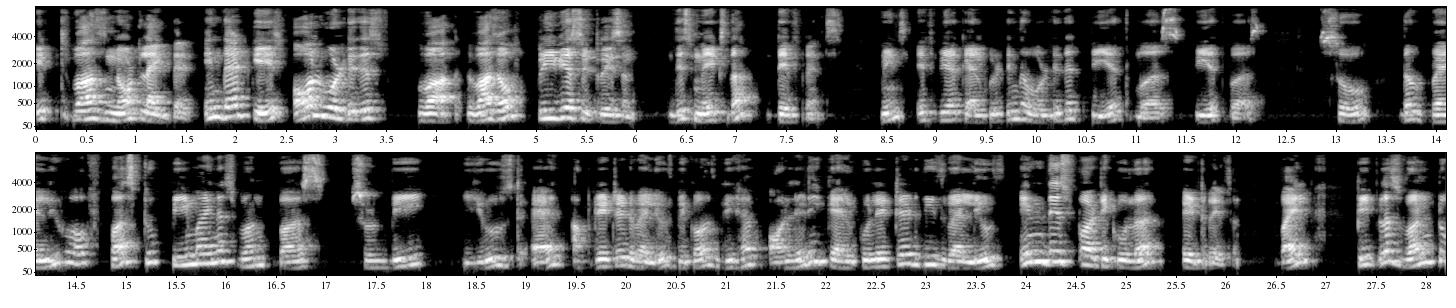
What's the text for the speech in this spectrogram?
it was not like that. In that case, all voltages was of previous iteration. This makes the difference. Means if we are calculating the voltage at pth bus, pth bus, so the value of first to p minus 1 bus should be used as updated values because we have already calculated these values in this particular iteration while p plus 1 to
